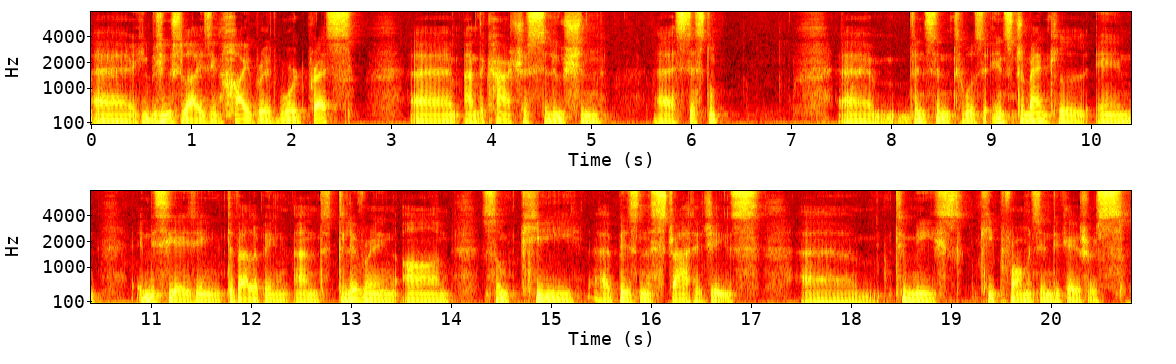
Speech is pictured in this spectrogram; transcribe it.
uh, he was utilising hybrid WordPress um, and the Kartra solution uh, system um, Vincent was instrumental in initiating, developing, and delivering on some key uh, business strategies um, to meet key performance indicators.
